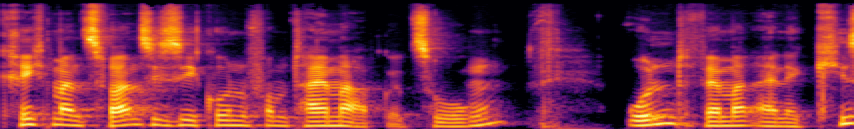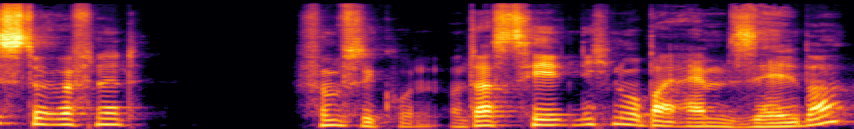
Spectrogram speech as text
kriegt man 20 Sekunden vom Timer abgezogen. Und wenn man eine Kiste öffnet, 5 Sekunden. Und das zählt nicht nur bei einem selber,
